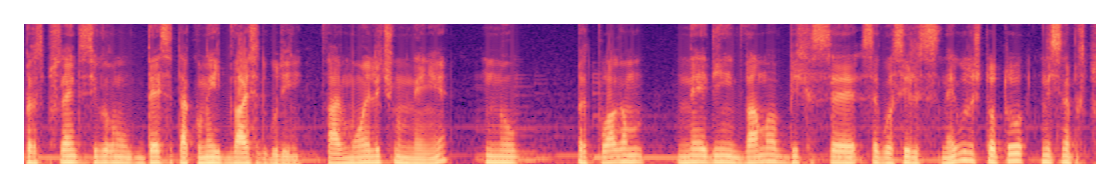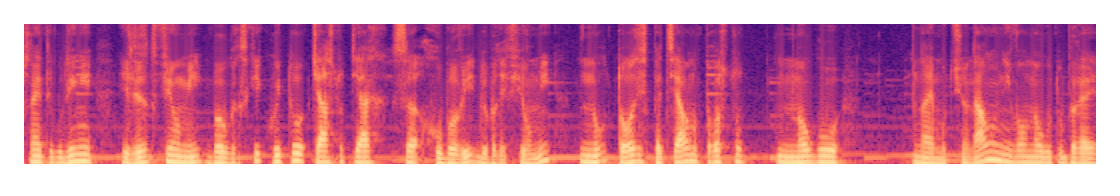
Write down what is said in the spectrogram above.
през последните сигурно 10, ако не и 20 години. Това е мое лично мнение, но предполагам не един и двама биха се съгласили с него, защото наистина през последните години излизат филми български, които част от тях са хубави, добри филми, но този специално просто много на емоционално ниво много добре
